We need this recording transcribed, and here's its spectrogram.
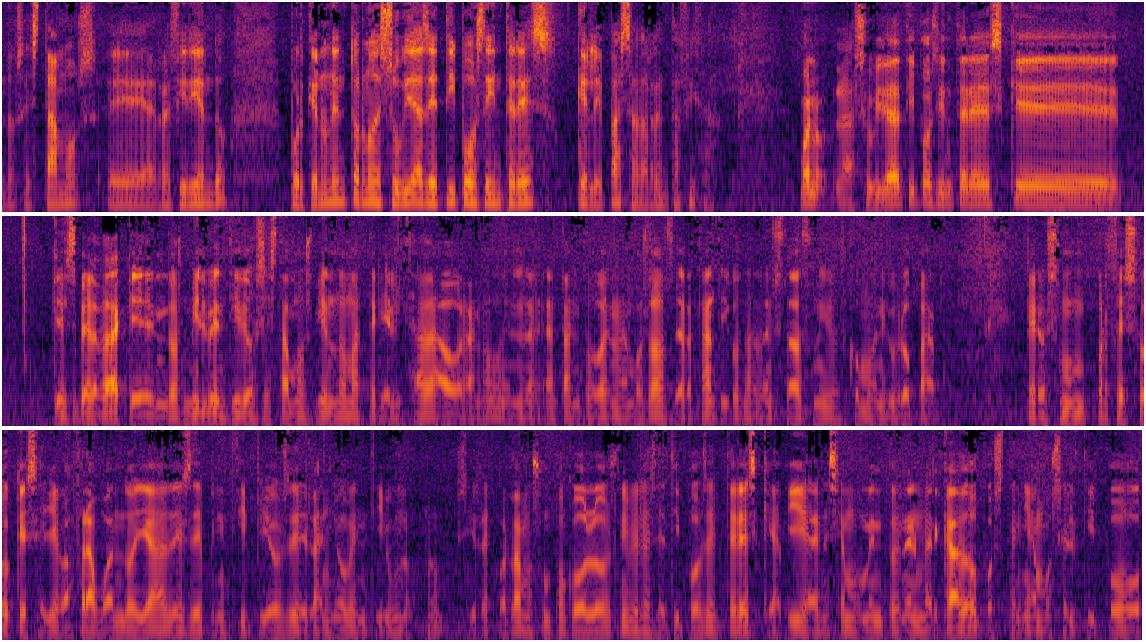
nos estamos eh, refiriendo, porque en un entorno de subidas de tipos de interés, ¿qué le pasa a la renta fija? Bueno, la subida de tipos de interés que, que es verdad que en 2022 estamos viendo materializada ahora, ¿no? tanto en ambos lados del Atlántico, tanto en Estados Unidos como en Europa pero es un proceso que se lleva fraguando ya desde principios del año 21. Si recordamos un poco los niveles de tipos de interés que había en ese momento en el mercado, pues teníamos el tipo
